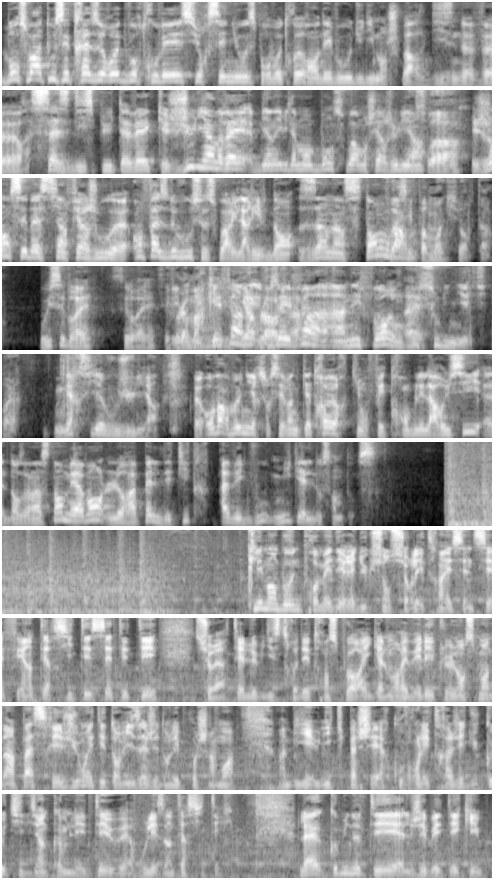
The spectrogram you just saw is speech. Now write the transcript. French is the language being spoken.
Bonsoir à tous et très heureux de vous retrouver sur CNews pour votre rendez-vous du dimanche soir 19h. Ça se dispute avec Julien Drey. Bien évidemment, bonsoir mon cher Julien. Bonsoir. Jean-Sébastien Ferjou euh, en face de vous ce soir. Il arrive dans un instant. Va- c'est pas moi qui suis en retard. Oui, c'est vrai. C'est vrai. Faut la marquer vous avez fait, un, vous avez hein. un, un effort et on peut le souligner. Voilà. Merci à vous, Julien. Euh, on va revenir sur ces 24 heures qui ont fait trembler la Russie euh, dans un instant, mais avant, le rappel des titres avec vous, Michael Dos Santos. Clément Beaune promet des réductions sur les trains SNCF et Intercité cet été. Sur RTL, le ministre des Transports a également révélé que le lancement d'un pass région était envisagé dans les prochains mois. Un billet unique pas cher couvrant les trajets du quotidien comme les TER ou les Intercités. La communauté LGBTQ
